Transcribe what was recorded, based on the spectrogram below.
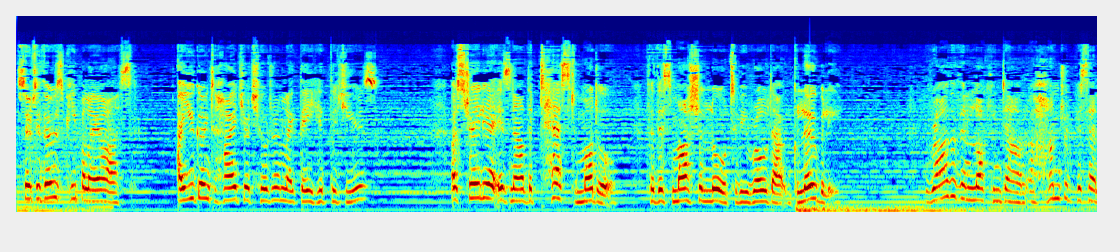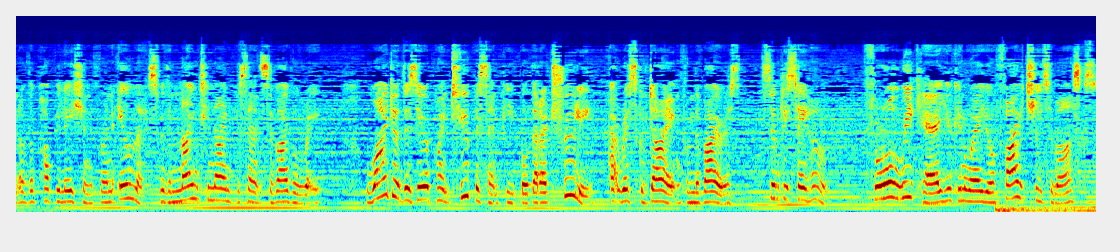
So, to those people, I ask, are you going to hide your children like they hid the Jews? Australia is now the test model for this martial law to be rolled out globally. Rather than locking down 100% of the population for an illness with a 99% survival rate, why don't the 0.2% people that are truly at risk of dying from the virus simply stay home? For all we care, you can wear your five cheetah masks,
